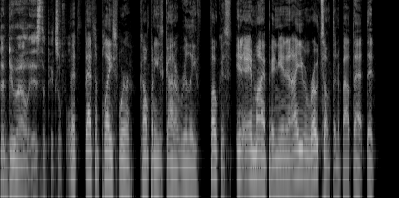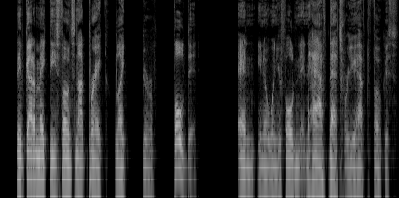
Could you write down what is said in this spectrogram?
the Duo is the Pixel Fold. that's that's a place where companies got to really focus, in, in my opinion. And I even wrote something about that that they've got to make these phones not break like your Fold did. And you know, when you're folding it in half, that's where you have to focus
